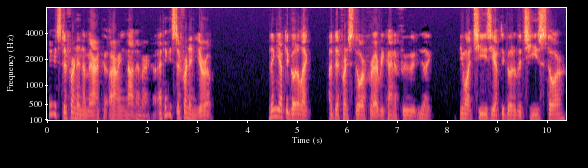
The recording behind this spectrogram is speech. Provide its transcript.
I think it's different in America. I mean, not America. I think it's different in Europe. I think you have to go to like a different store for every kind of food. Like, if you want cheese, you have to go to the cheese store.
